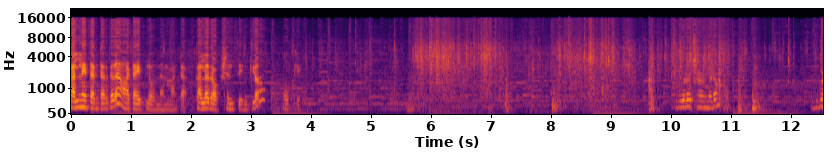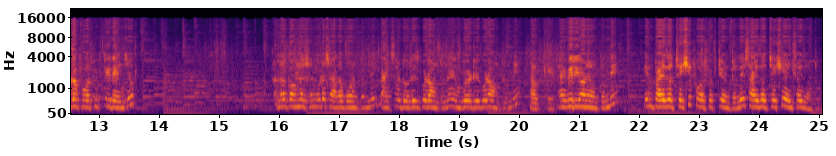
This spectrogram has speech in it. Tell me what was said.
కల్నేత్ అంటారు కదా ఆ టైప్లో ఉందన్నమాట. కలర్ ఆప్షన్స్ దీంట్లో ఓకే ఇది కూడా చూడండి మేడం. ఇది కూడా four fifty range colour combination కూడా చాలా బాగుంటుంది. బ్యాక్ సైడ్ డోరీస్ కూడా ఉంటుంది ఎంబ్రాయిడరీ కూడా ఉంటుంది. ఓకే. రియోనే ఉంటుంది. దీని ప్రైస్ వచ్చేసి ఫోర్ ఫిఫ్టీ ఉంటుంది. సైజ్ వచ్చేసి ఎల్ సైజ్ ఉంటుంది.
